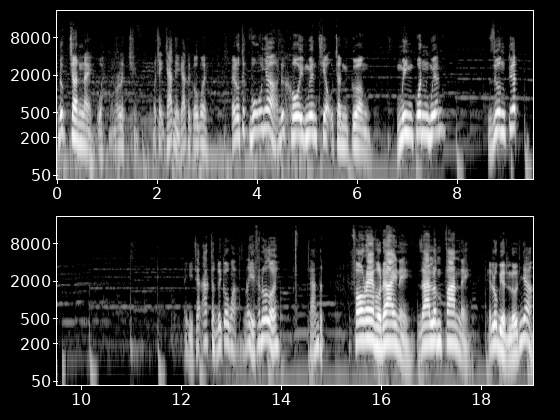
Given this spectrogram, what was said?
Đức Trần này, ui nó lệch nó chạy chat nhỉ gắt từ công ơi. Hello Thức Vũ nhá, Đức Khôi, Nguyên Triệu, Trần Cường, Minh Quân Nguyễn, Dương Tuyết. Anh nhỉ chat ác thật đấy công ạ, nó nhỉ phát nữa rồi. Chán thật. Forever Die này, Gia Lâm Phan này, hello biển lớn nhá.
